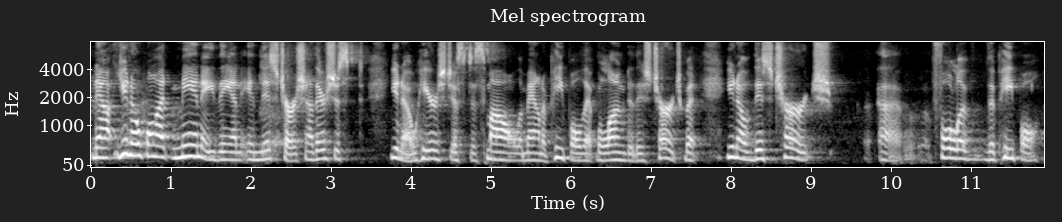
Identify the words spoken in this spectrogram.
Now, you know what? Many then in this church, now there's just, you know, here's just a small amount of people that belong to this church, but, you know, this church uh, full of the people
